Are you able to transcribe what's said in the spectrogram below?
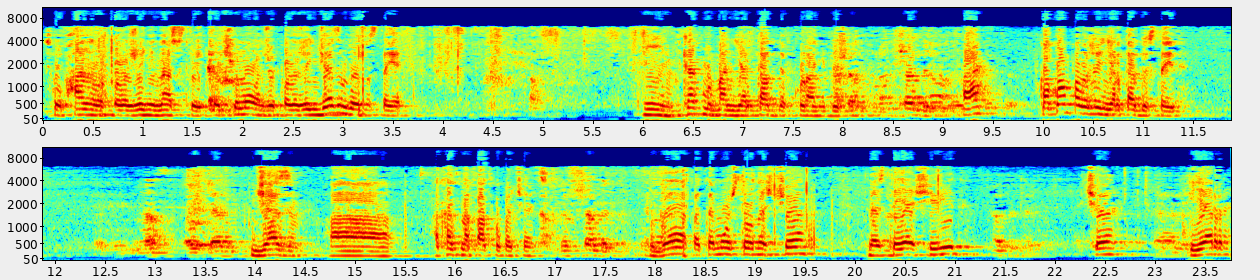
Субханалла в положении нас стоит. Почему? Он же в положении джазом должен стоять. Как мы ман яртадда в Коране пишем? А? В каком положении яртадда стоит? Джазом. А, а как на фатку качать? Да, потому что у нас что? Настоящий вид? Что? Яр.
